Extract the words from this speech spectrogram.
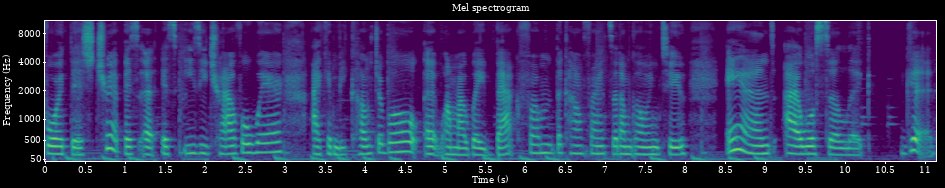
for this trip. It's a, it's easy travel wear. I can be comfortable at, on my way back from the conference that I'm going to, and I will still look good.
